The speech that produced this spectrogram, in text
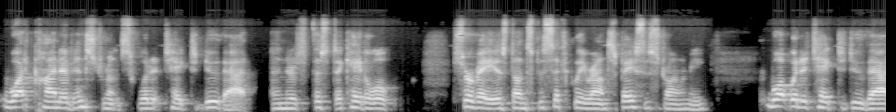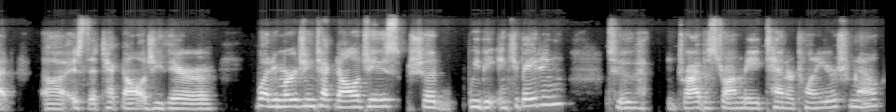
What kind of instruments would it take to do that? And there's this decadal survey is done specifically around space astronomy. What would it take to do that? Uh, is the technology there? What emerging technologies should we be incubating to drive astronomy 10 or 20 years from now?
